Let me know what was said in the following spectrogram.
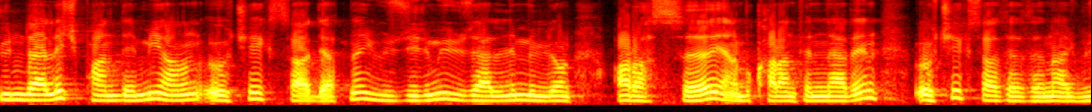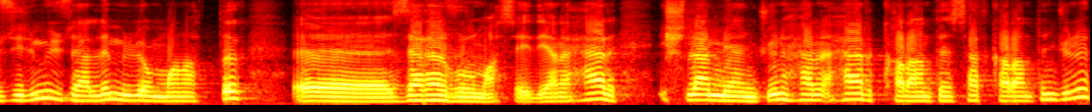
gündəlik pandemiyanın ölkə iqtisadiyyatına 120-150 milyon arası, yəni bu karantinlərin ölkə iqtisadiyyatına 120-150 milyon manatlıq e, zərər vurulması idi. Yəni hər işlənməyən gün, hər hər karantin, sərt karantin günü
